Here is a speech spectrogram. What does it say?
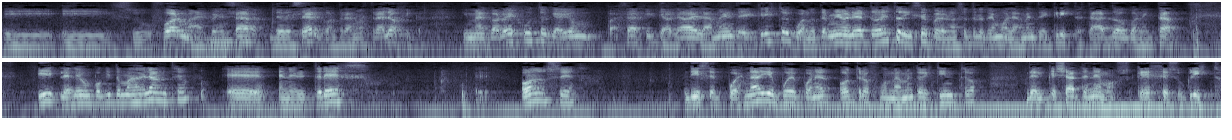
y, su forma de pensar debe ser contra nuestra lógica. Y me acordé justo que había un pasaje que hablaba de la mente de Cristo, y cuando termino de leer todo esto dice, pero nosotros tenemos la mente de Cristo, estaba todo conectado. Y les leo un poquito más adelante, eh, en el 3, 11, eh, dice, pues nadie puede poner otro fundamento distinto del que ya tenemos, que es Jesucristo.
